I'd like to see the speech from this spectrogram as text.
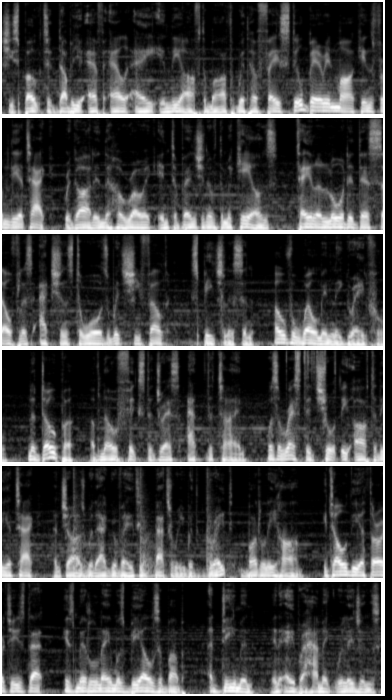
She spoke to WFLA in the aftermath with her face still bearing markings from the attack. Regarding the heroic intervention of the McKeons, Taylor lauded their selfless actions towards which she felt speechless and overwhelmingly grateful. Nadopa, of no fixed address at the time, was arrested shortly after the attack and charged with aggravated battery with great bodily harm. He told the authorities that his middle name was Beelzebub, a demon in Abrahamic religions,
